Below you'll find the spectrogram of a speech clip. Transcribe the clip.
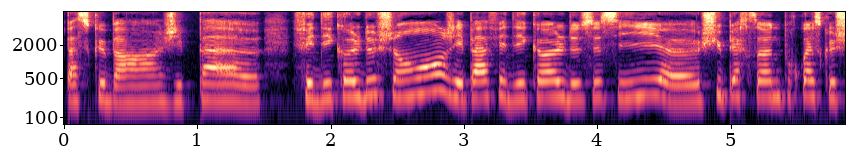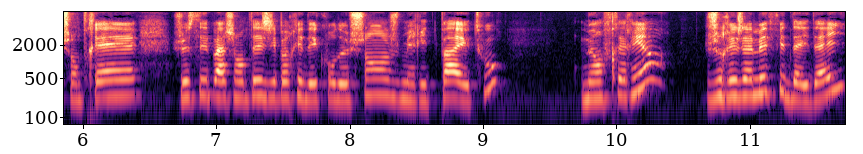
parce que ben j'ai pas euh, fait d'école de chant, j'ai pas fait d'école de ceci, euh, je suis personne, pourquoi est-ce que je chanterais? Je sais pas chanter, j'ai pas pris des cours de chant, je mérite pas et tout. Mais on ferait rien. J'aurais jamais fait Dai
